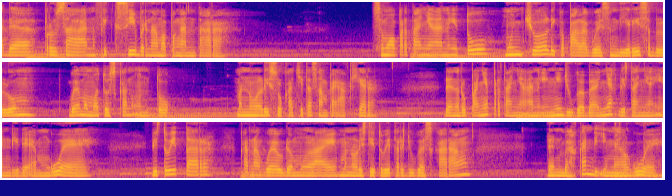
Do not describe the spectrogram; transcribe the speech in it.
ada perusahaan fiksi bernama Pengantara? Semua pertanyaan itu muncul di kepala gue sendiri sebelum gue memutuskan untuk menulis luka cita sampai akhir. Dan rupanya pertanyaan ini juga banyak ditanyain di DM gue, di Twitter, karena gue udah mulai menulis di Twitter juga sekarang, dan bahkan di email gue.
